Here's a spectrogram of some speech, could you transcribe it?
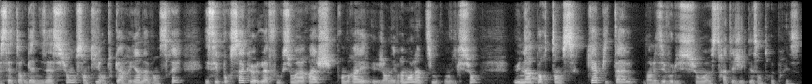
cette organisation, sans qui en tout cas rien n'avancerait. Et c'est pour ça que la fonction RH prendra, et j'en ai vraiment l'intime conviction, une importance capitale dans les évolutions euh, stratégiques des entreprises.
